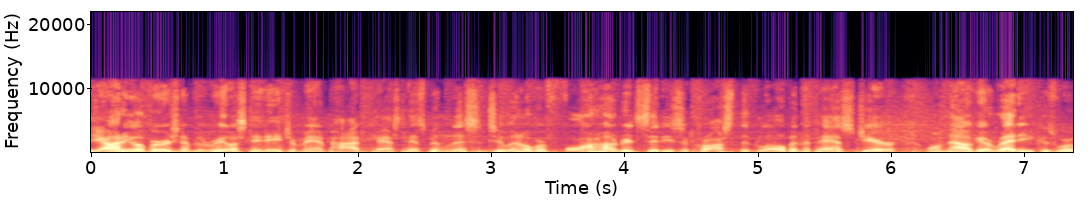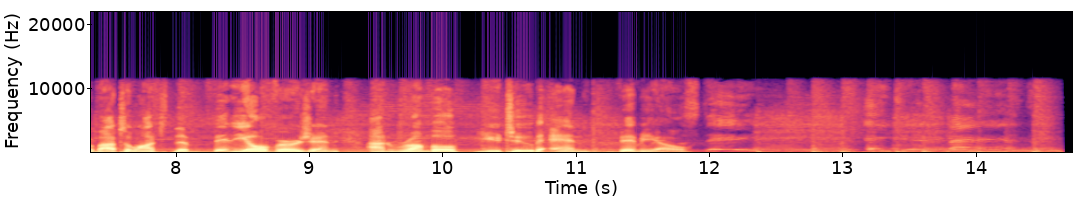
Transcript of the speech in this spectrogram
The audio version of the Real Estate Agent Man podcast has been listened to in over 400 cities across the globe in the past year. Well, now get ready because we're about to launch the video version on Rumble, YouTube, and Vimeo.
